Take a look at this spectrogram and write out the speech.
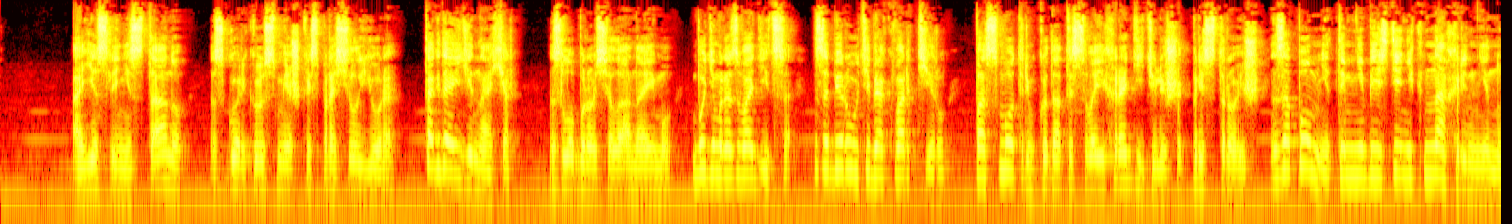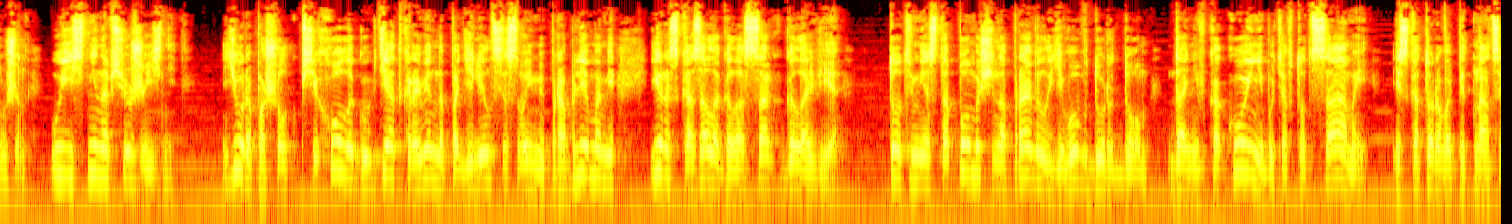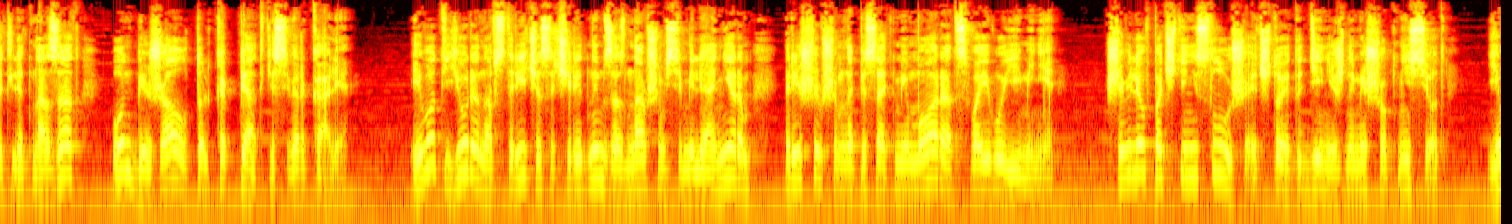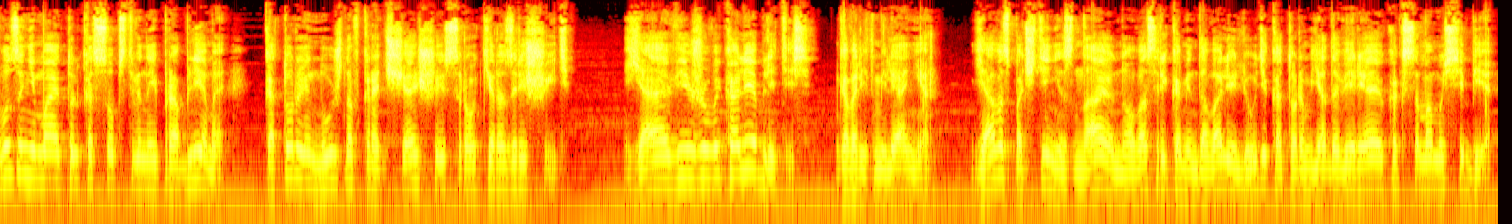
«А если не стану?» – с горькой усмешкой спросил Юра. «Тогда иди нахер», – зло бросила она ему. «Будем разводиться. Заберу у тебя квартиру. Посмотрим, куда ты своих родителишек пристроишь. Запомни, ты мне без денег нахрен не нужен. Уясни на всю жизнь». Юра пошел к психологу, где откровенно поделился своими проблемами и рассказал о голосах в голове. Тот вместо помощи направил его в дурдом, да не в какой-нибудь, а в тот самый, из которого 15 лет назад он бежал, только пятки сверкали. И вот Юра на встрече с очередным зазнавшимся миллионером, решившим написать мемуары от своего имени. Шевелев почти не слушает, что этот денежный мешок несет. Его занимают только собственные проблемы, которые нужно в кратчайшие сроки разрешить. «Я вижу, вы колеблетесь», – говорит миллионер. «Я вас почти не знаю, но вас рекомендовали люди, которым я доверяю как самому себе.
